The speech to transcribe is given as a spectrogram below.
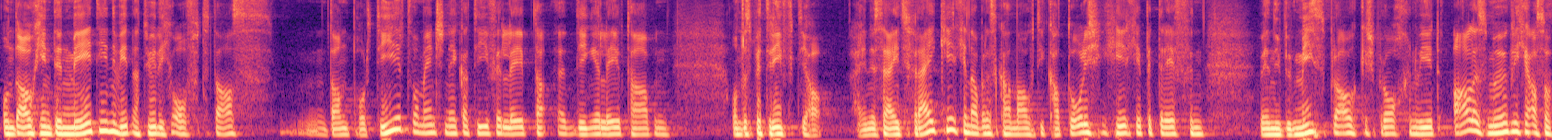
Und auch in den Medien wird natürlich oft das dann portiert, wo Menschen negative erlebt, äh, Dinge erlebt haben. Und das betrifft ja einerseits Freikirchen, aber es kann auch die katholische Kirche betreffen, wenn über Missbrauch gesprochen wird, alles Mögliche. Also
